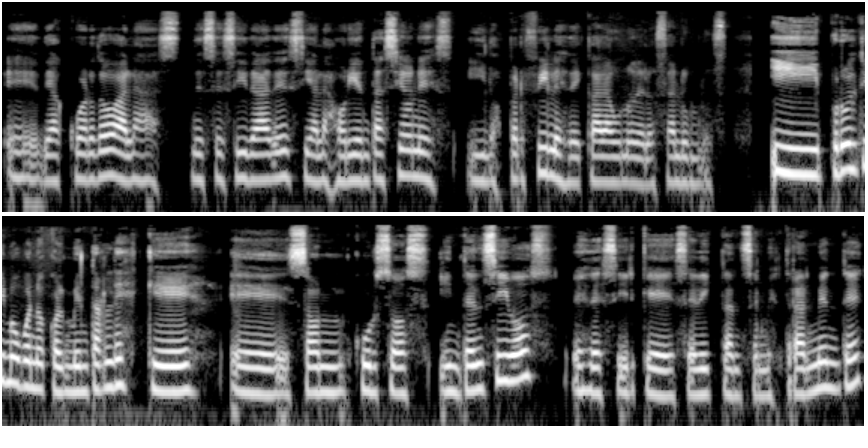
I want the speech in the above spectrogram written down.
eh, de acuerdo a las necesidades y a las orientaciones y los perfiles de cada uno de los alumnos. Y por último, bueno, comentarles que son cursos intensivos, es decir, que se dictan semestralmente,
